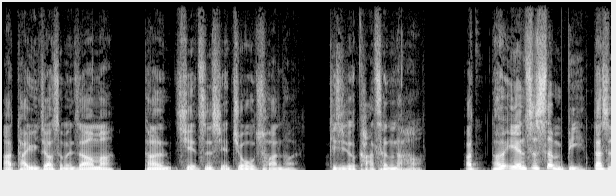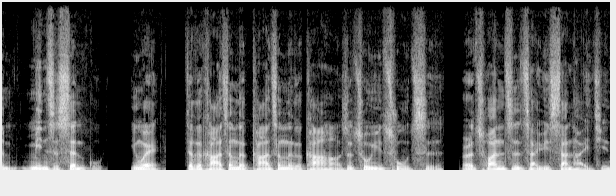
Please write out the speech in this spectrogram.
啊。台语叫什么？你知道吗？他写字写鸠川哈，其实就是卡称了哈啊。他说言之甚鄙，但是名之甚古，因为这个卡称的卡称那个卡哈是出于《楚辞》，而川字载于《山海经》，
